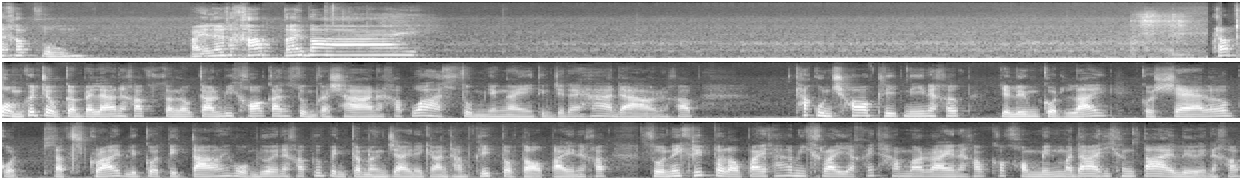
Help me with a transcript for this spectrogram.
นะครับผม ไปแล้วนะครับบ๊ายบายครับผมก็จบกันไปแล้วนะครับสำหรับการวิเคราะห์การสุ่มกระชานะครับ ว่าสุ่มยังไงถึงจะได้ 5 ดาวนะครับ ถ้าคุณชอบคลิปนี้นะครับ อย่าลืมกดไลค์กดแชร์แล้วก็กด subscribe หรือกดติดตามให้ผมด้วยนะครับ เพื่อเป็นกำลังใจในการทำคลิปต่อๆไปนะครับ ส่วนในคลิปต่อๆไป ถ้ามีใครอยากให้ทำอะไรนะครับ ก็คอมเมนต์มาได้ที่ข้างใต้เลยนะครับ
